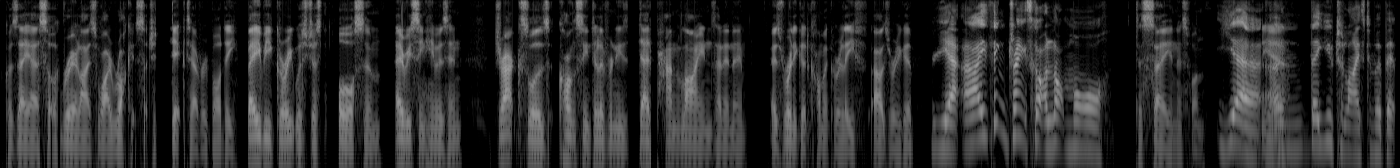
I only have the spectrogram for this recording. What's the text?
because they uh, sort of realised why Rocket's such a dick to everybody. Baby Groot was just awesome. Every scene he was in. Drax was constantly delivering these deadpan lines, and in him, it was really good comic relief. That was really good Yeah, I think Drax's got a lot more to say in this one. Yeah, Yeah. and they utilised him a bit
